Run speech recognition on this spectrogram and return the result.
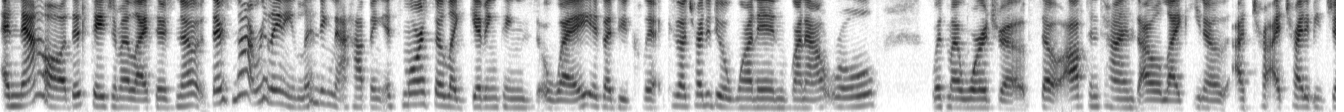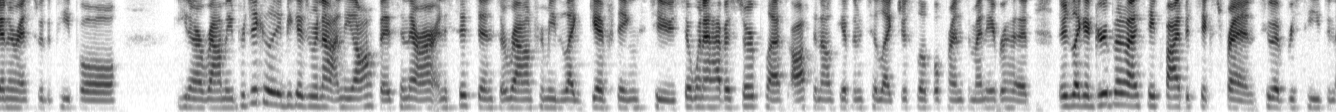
And now at this stage in my life, there's no, there's not really any lending that happening. It's more so like giving things away as I do clear because I try to do a one in, one out rule with my wardrobe. So oftentimes I will like, you know, I try I try to be generous with the people, you know, around me, particularly because we're not in the office and there aren't assistants around for me to like give things to. So when I have a surplus, often I'll give them to like just local friends in my neighborhood. There's like a group of I'd say five to six friends who have received an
